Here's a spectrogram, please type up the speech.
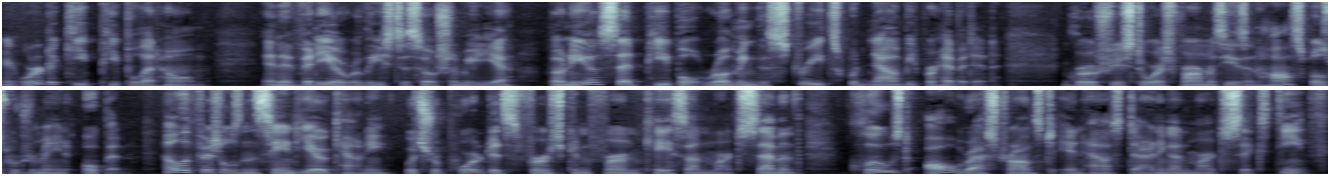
in order to keep people at home. In a video released to social media, Bonilla said people roaming the streets would now be prohibited. Grocery stores, pharmacies, and hospitals would remain open. Health officials in San Diego County, which reported its first confirmed case on March 7th, closed all restaurants to in house dining on March 16th.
